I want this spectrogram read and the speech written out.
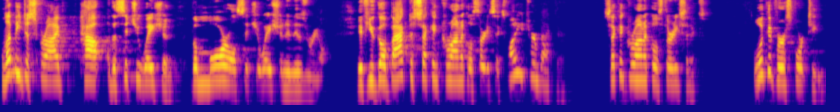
Let me describe how the situation, the moral situation in Israel. If you go back to Second Chronicles 36, why don't you turn back there? Second Chronicles 36. Look at verse 14.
